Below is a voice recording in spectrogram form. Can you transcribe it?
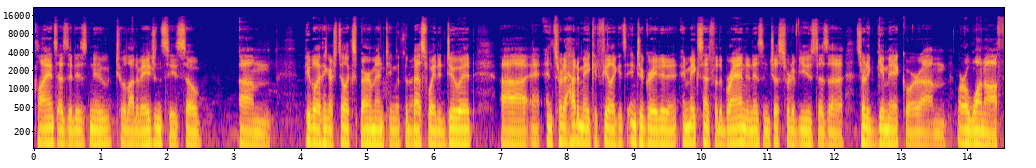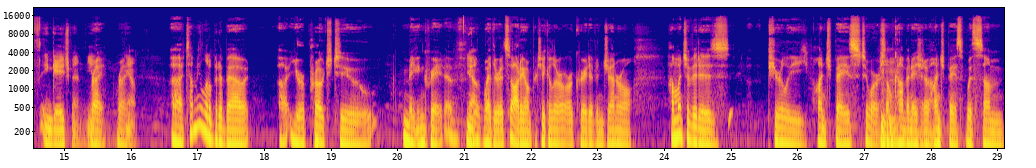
clients as it is new to a lot of agencies. So um, people I think are still experimenting with the best way to do it uh, and, and sort of how to make it feel like it's integrated and, and makes sense for the brand and isn't just sort of used as a sort of gimmick or um, or a one-off engagement. you know? Right, right. You know. Uh, tell me a little bit about uh, your approach to making creative, Yeah. whether it's audio in particular or creative in general. How much of it is purely hunch based or Mm-hmm. some combination of hunch based with some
